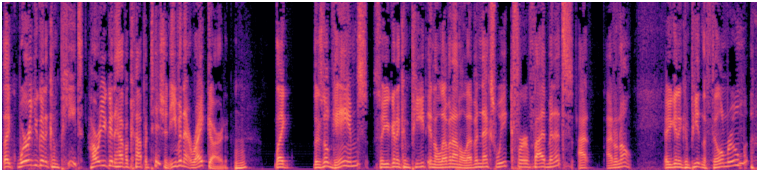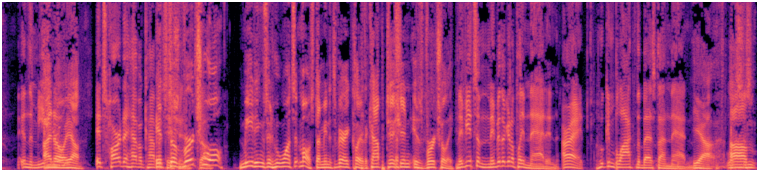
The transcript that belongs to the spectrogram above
like, where are you going to compete? How are you going to have a competition, even at right guard? Mm-hmm. Like, there's no games, so you're going to compete in 11 on 11 next week for five minutes. I I don't know. Are you going to compete in the film room, in the meeting? I know, room? yeah. It's hard to have a competition. It's the so- virtual meetings and who wants it most. I mean, it's very clear. The competition is virtually. Maybe it's a maybe they're going to play Madden. All right, who can block the best on Madden? Yeah. let's Um,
